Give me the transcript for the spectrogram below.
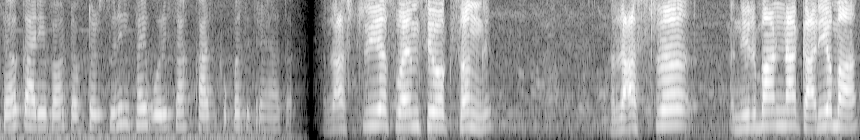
સહકાર્યવાહ ડોક્ટર સુનિલભાઈ બોરીસા ખાસ ઉપસ્થિત રહ્યા હતા. રાષ્ટ્રીય સ્વયંસેવક સંઘ રાષ્ટ્ર નિર્માણના કાર્યમાં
